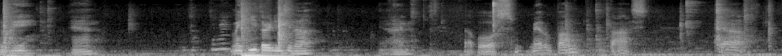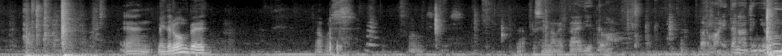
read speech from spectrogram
laki. Ayan. May heater din sila. Yan. Tapos, meron pang taas. Kaya, Ayan, may dalawang bed. Tapos. Tapos yung langit tayo dito. Para makita natin yung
